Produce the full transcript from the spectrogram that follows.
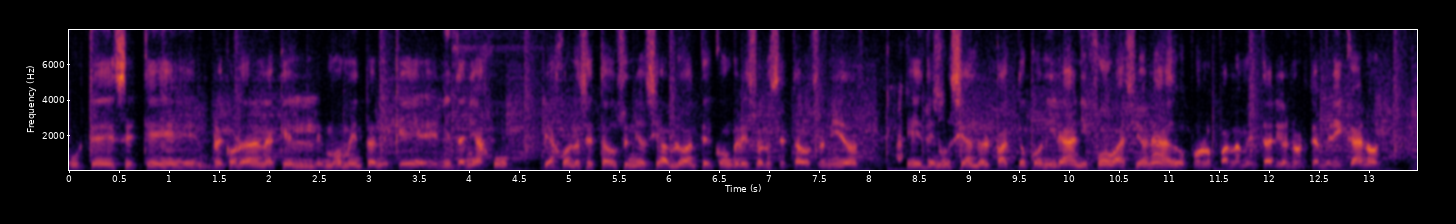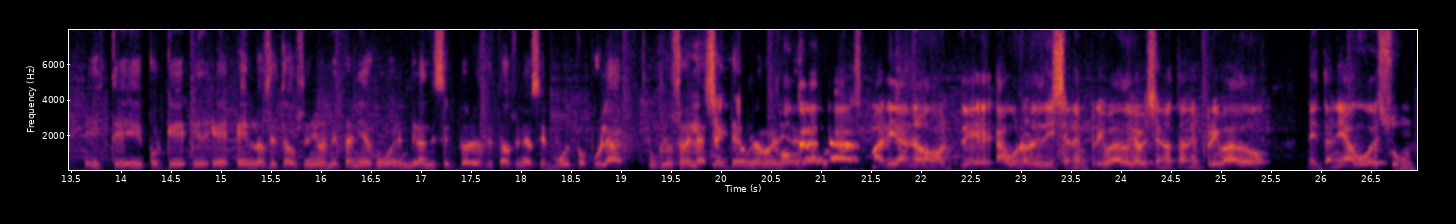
Ustedes este, recordarán aquel momento en el que Netanyahu viajó a los Estados Unidos y habló ante el Congreso de los Estados Unidos eh, denunciando el pacto con Irán y fue ovacionado por los parlamentarios norteamericanos este, porque en, los Estados Unidos Netanyahu en grandes sectores de los Estados Unidos es muy popular. Incluso de alguna manera... Demócratas, Mariano, a uno le dicen en privado y a veces no tan en privado Netanyahu es un,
